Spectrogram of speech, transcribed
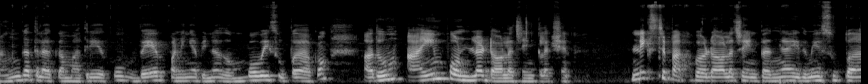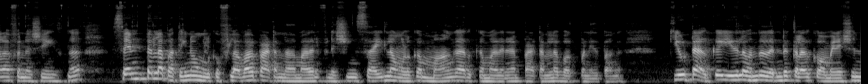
தங்கத்தில் இருக்க மாதிரி இருக்கும். வேர் பண்ணிங்க அப்படின்னா ரொம்பவே சூப்பராக இருக்கும். அதுவும் ஐம்பொன்னில் டாலர் செயின் கலெக்ஷன் நெக்ஸ்ட் பார்க்க போகிற டாலர் செயின் பாருங்க. இதுவுமே சூப்பரான ஃபினிஷிங்ஸ்ங்க சென்டரில் பார்த்தீங்கன்னா உங்களுக்கு ஃப்ளவர் பேட்டர்ன் அது மாதிரி ஃபினிஷிங் சைடில் உங்களுக்கு மாங்காய் இருக்க மாதிரியான பேட்டர்னில் ஒர்க் பண்ணியிருப்பாங்க. க்யூட்டாக இருக்குது இதில் வந்து ரெண்டு colour combination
